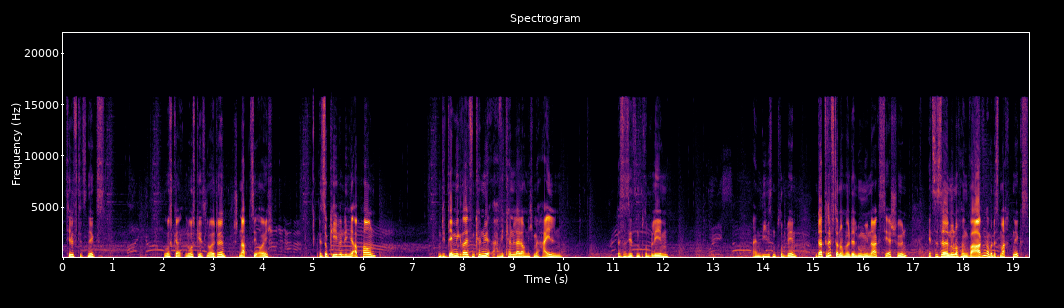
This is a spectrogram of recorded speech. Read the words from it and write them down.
Das hilft jetzt nichts. Los, los geht's, Leute. Schnappt sie euch. Ist okay, wenn die hier abhauen. Und die Demi-Greifen können wir... Ach, wir können leider auch nicht mehr heilen. Das ist jetzt ein Problem. Ein Riesenproblem. Und da trifft er nochmal der Luminax. Sehr schön. Jetzt ist er nur noch ein Wagen, aber das macht nichts.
